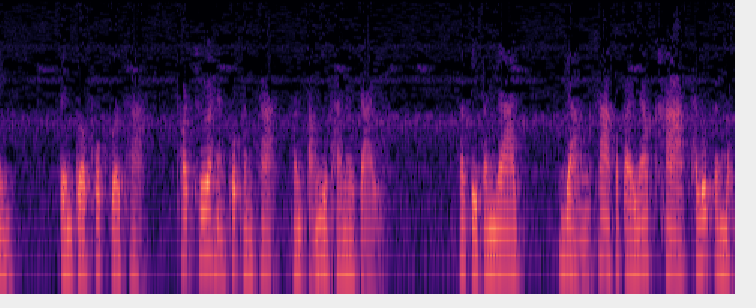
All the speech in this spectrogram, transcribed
งเป็นตัวภพตัวชาติ เพราะเชื้อแห่งภพแห่งชาติ มันฝังอยู่ภายในใจ สติปัญญา อย่างชาเข้าไปแล้วขาดทะลุไปหมด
